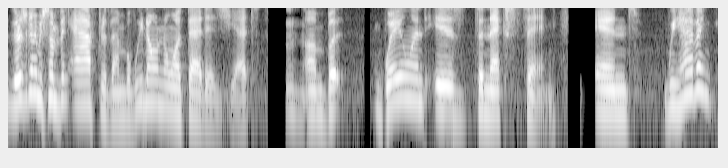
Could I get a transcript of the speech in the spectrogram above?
there's going to be something after them, but we don't know what that is yet. Mhm. Um, but Wayland is the next thing, and we haven't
